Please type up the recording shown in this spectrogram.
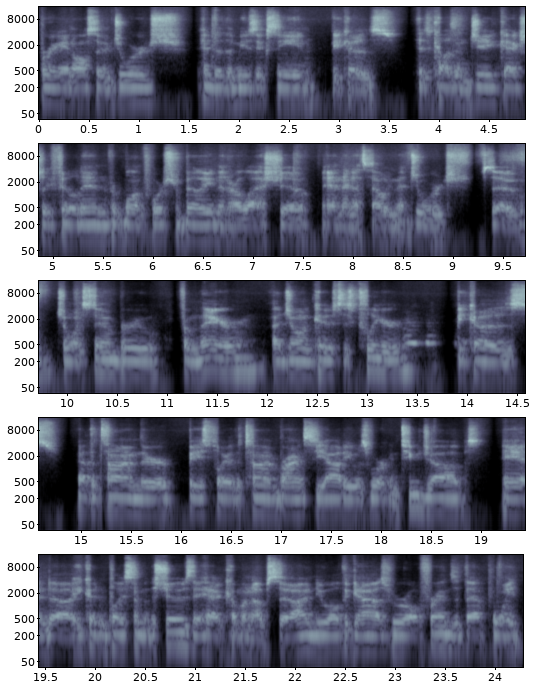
bringing also George into the music scene because his cousin Jake actually filled in for Blunt Force Rebellion in our last show. And then that's how we met George. So joined Stone Brew. From there, I joined Coast is Clear because at the time, their bass player at the time, Brian Ciotti, was working two jobs and uh, he couldn't play some of the shows they had coming up. So I knew all the guys. We were all friends at that point,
